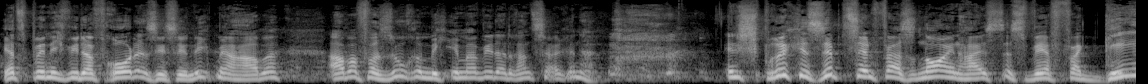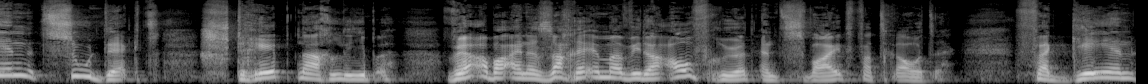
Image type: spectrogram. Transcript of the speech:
Jetzt bin ich wieder froh, dass ich sie nicht mehr habe, aber versuche mich immer wieder daran zu erinnern. In Sprüche 17, Vers 9 heißt es, wer Vergehen zudeckt, strebt nach Liebe. Wer aber eine Sache immer wieder aufrührt, entzweit Vertraute. Vergehen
